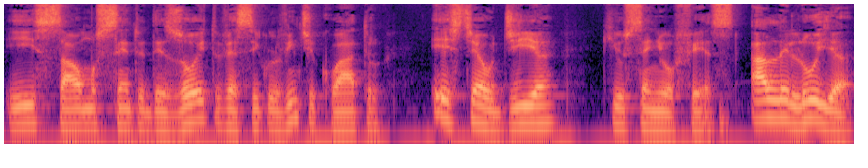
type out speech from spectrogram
e Salmo 118, versículo 24. Este é o dia que o Senhor fez. Aleluia!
